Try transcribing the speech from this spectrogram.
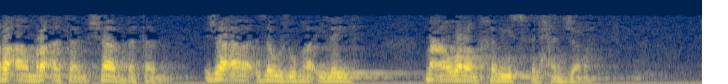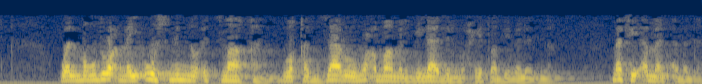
رأى امرأة شابة جاء زوجها إليه مع ورم خبيث في الحنجرة. والموضوع ميؤوس منه إطلاقا وقد زاروا معظم البلاد المحيطة ببلدنا. ما في أمل أبدا.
